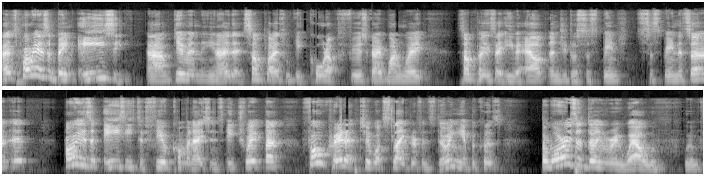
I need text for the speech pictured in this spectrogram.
it's probably hasn't been easy. Um, given you know that some players will get called up to first grade one week, some players are either out, injured, or suspend, suspended. So it probably isn't easy to field combinations each week, but full credit to what Slade Griffin's doing here because the Warriors are doing really well with with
